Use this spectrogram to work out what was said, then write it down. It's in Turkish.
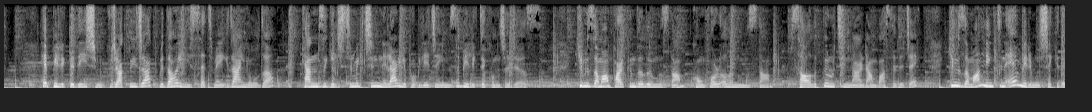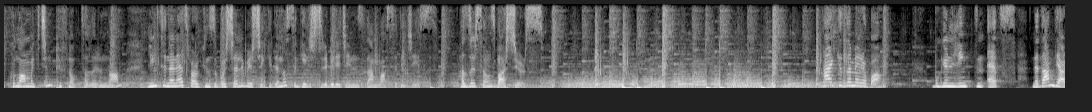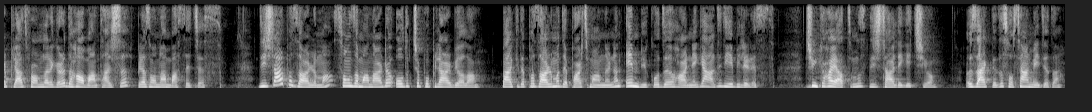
Hep birlikte değişimi kucaklayacak ve daha iyi hissetmeye giden yolda kendimizi geliştirmek için neler yapabileceğimizi birlikte konuşacağız. Kimi zaman farkındalığımızdan, konfor alanımızdan, sağlıklı rutinlerden bahsedecek. Kimi zaman LinkedIn'i en verimli şekilde kullanmak için püf noktalarından, LinkedIn'e network'ünüzü başarılı bir şekilde nasıl geliştirebileceğinizden bahsedeceğiz. Hazırsanız başlıyoruz. Herkese merhaba. Bugün LinkedIn Ads neden diğer platformlara göre daha avantajlı? Biraz ondan bahsedeceğiz. Dijital pazarlama son zamanlarda oldukça popüler bir alan. Belki de pazarlama departmanlarının en büyük odağı haline geldi diyebiliriz. Çünkü hayatımız dijitalde geçiyor. Özellikle de sosyal medyada.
